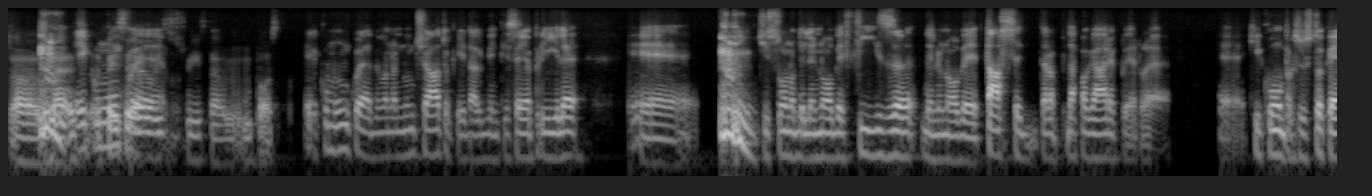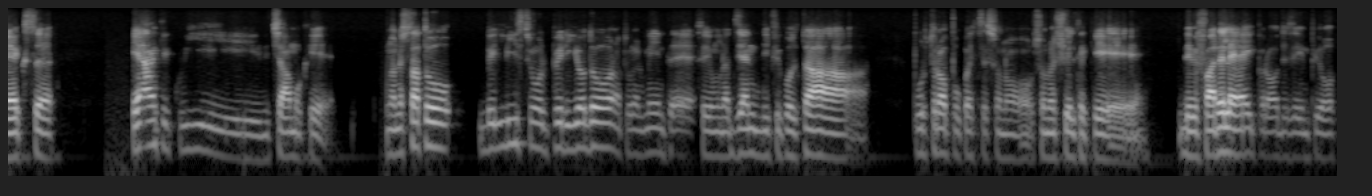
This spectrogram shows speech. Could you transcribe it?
No, e, comunque, un, un e comunque avevano annunciato che dal 26 aprile eh, ci sono delle nuove fees, delle nuove tasse da, da pagare per eh, chi compra su StockX. E anche qui diciamo che non è stato bellissimo il periodo, naturalmente se un'azienda in difficoltà purtroppo queste sono, sono scelte che deve fare lei, però ad esempio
